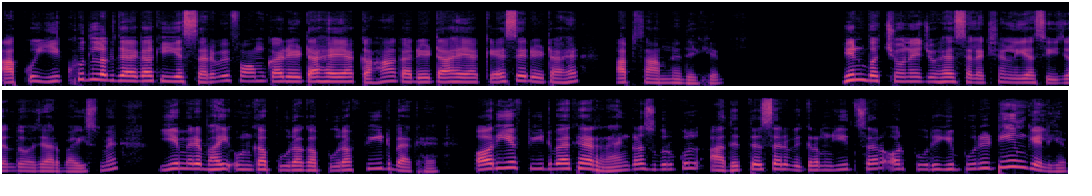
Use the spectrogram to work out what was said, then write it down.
आपको ये खुद लग जाएगा कि ये सर्वे फॉर्म का डेटा है या कहाँ का डेटा है या कैसे डेटा है, आप सामने देखिए। जिन बच्चों ने जो है सिलेक्शन लिया सीजल 2022 में, ये मेरे भाई उनका पूरा का पूरा फीडबैक है। और ये फीडबैक है rankers Gurukul Aditya sir, Vikramjit sir और पूरी की पूरी टीम के लिए।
